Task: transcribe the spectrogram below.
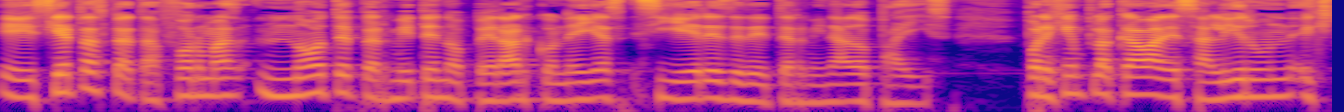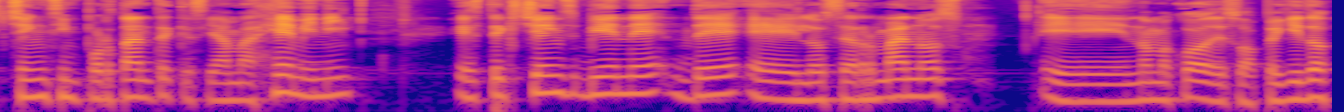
Eh, ciertas plataformas no te permiten operar con ellas si eres de determinado país. Por ejemplo, acaba de salir un exchange importante que se llama Gemini. Este exchange viene de eh, los hermanos, eh, no me acuerdo de su apellido,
